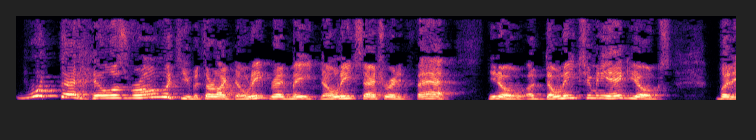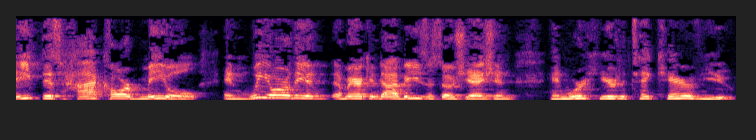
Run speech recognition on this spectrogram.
what the hell is wrong with you? But they're like, don't eat red meat. Don't eat saturated fat. You know, uh, don't eat too many egg yolks, but eat this high carb meal. And we are the American Diabetes Association and we're here to take care of you.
